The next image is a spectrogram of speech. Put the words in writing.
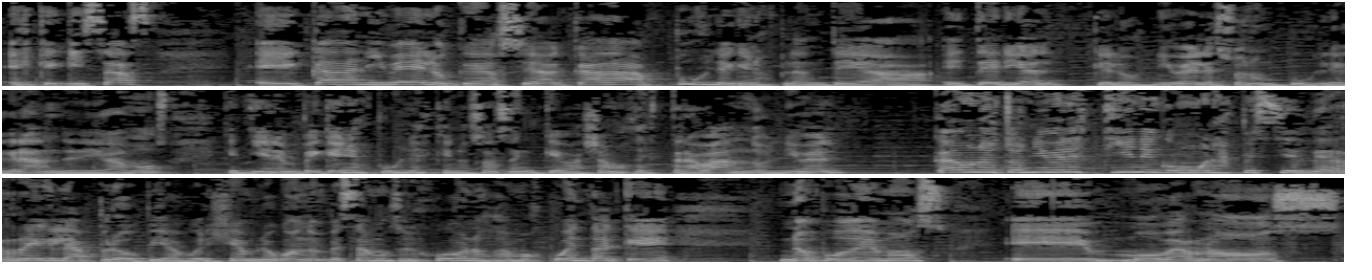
es que quizás eh, cada nivel, o que, o sea, cada puzzle que nos plantea Ethereal, que los niveles son un puzzle grande, digamos, que tienen pequeños puzzles que nos hacen que vayamos destrabando el nivel. Cada uno de estos niveles tiene como una especie de regla propia. Por ejemplo, cuando empezamos el juego nos damos cuenta que no podemos eh, movernos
